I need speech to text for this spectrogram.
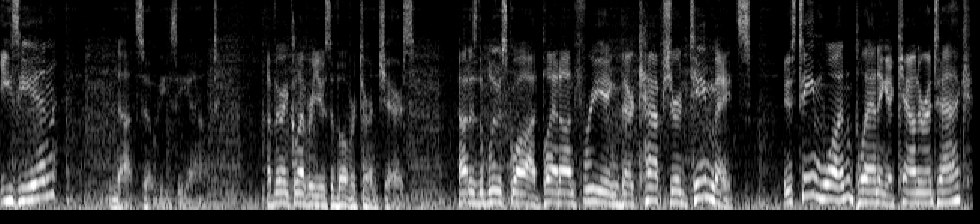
Easy in, not so easy out. A very clever use of overturned chairs. How does the Blue Squad plan on freeing their captured teammates? Is Team 1 planning a counterattack?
